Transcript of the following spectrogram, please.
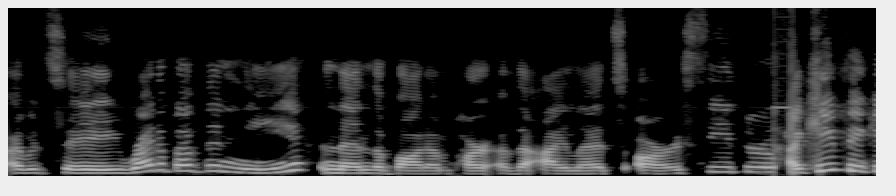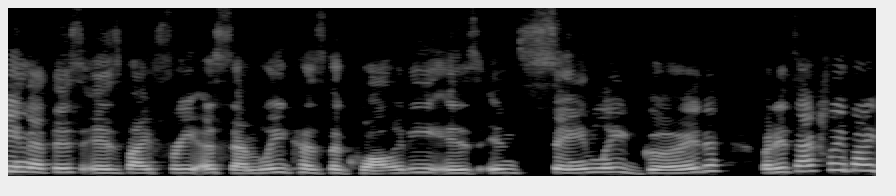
I would say, right above the knee. And then the bottom part of the eyelets are see through. I keep thinking that this is by Free Assembly because the quality is insanely good but it's actually by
